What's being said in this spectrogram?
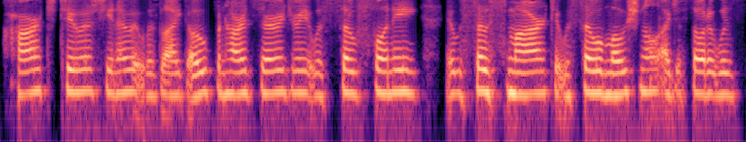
heart to it. You know, it was like open heart surgery. It was so funny. It was so smart. It was so emotional. I just thought it was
